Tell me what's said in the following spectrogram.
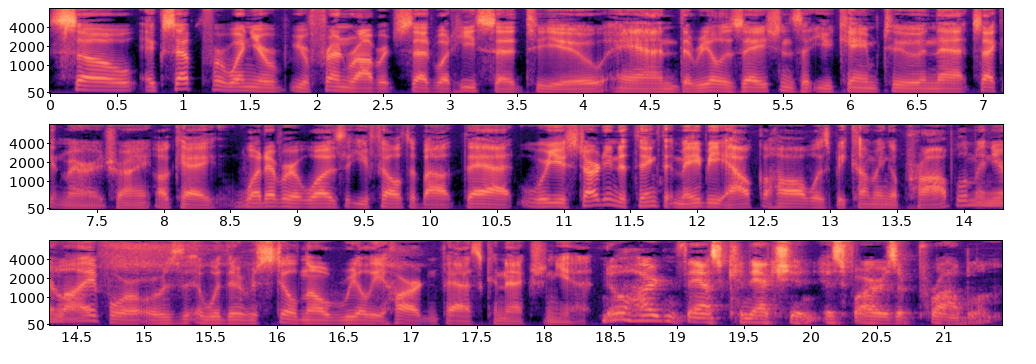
So, except for when your your friend Robert said what he said to you and the realizations that you came to in that second marriage, right? Okay, whatever it was that you felt about that, were you starting to think that maybe alcohol was becoming a problem in your life, or, or was, there was still no really hard and fast connection yet? no hard and fast connection as far as a problem.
